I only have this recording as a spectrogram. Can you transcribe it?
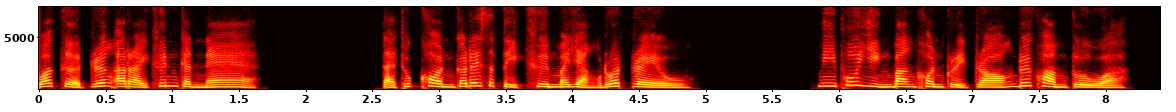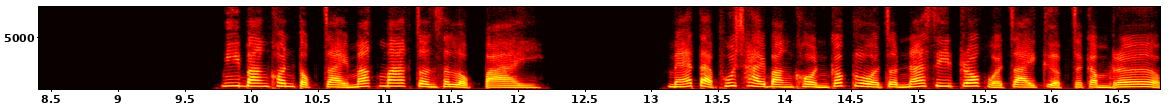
ว่าเกิดเรื่องอะไรขึ้นกันแน่ แต่ทุกคนก็ได้สติคืนมาอย่างรวดเร็ว มีผู้หญิงบางคนกรีดร้องด้วยความกลัว มีบางคนตกใจมากๆจนสลบไป แม้แต่ผู้ชายบางคนก็กลัวจนหน้าซีดโรคหัวใจเกือบจะกำเริบ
